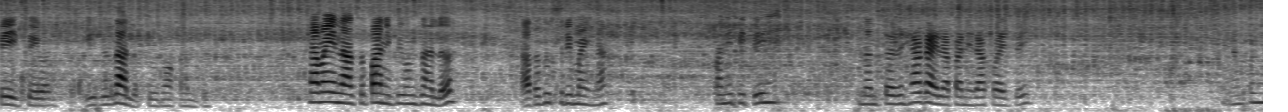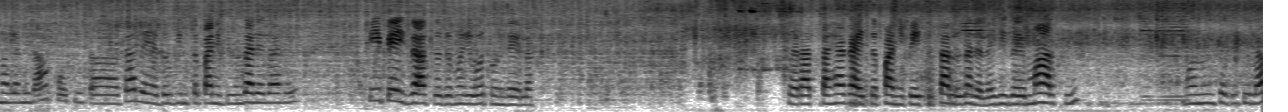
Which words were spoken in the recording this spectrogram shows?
प्यायचंय वाटतं हिचं झालं पिऊन आपण हिचं ह्या महिन्याचं पाणी पिऊन झालं. आता दुसरी महिना. पाणी पिते. नंतर ह्या गायला पाणी दाखवायचं आहे तुम्हाला मी दाखवते का? झालं या दोघींचं पाणी पिऊन झालेलं आहे. ती प्यायचं असलं तर म्हणजे ओतून द्यायला. तर आत्ता ह्या गायचं पाणी प्यायचं चालू झालेलं आहे. ही गाय मारती. म्हणून तरी तिला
